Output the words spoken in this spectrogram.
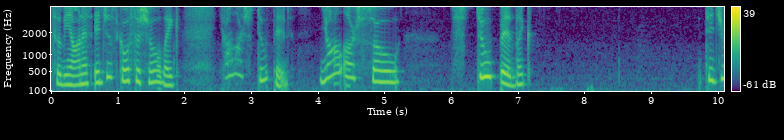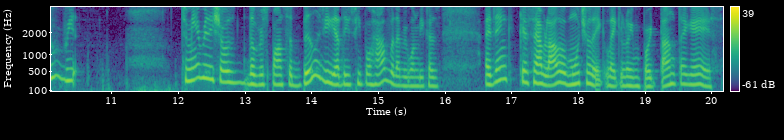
To be honest, it just goes to show like y'all are stupid. Y'all are so stupid. Like did you re to me it really shows the responsibility that these people have with everyone because I think que se ha hablado mucho de like lo importante que es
